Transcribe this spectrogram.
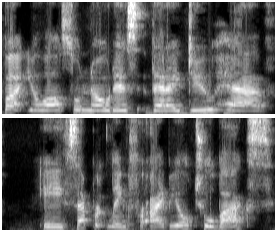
But you'll also notice that I do have a separate link for IBO Toolbox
